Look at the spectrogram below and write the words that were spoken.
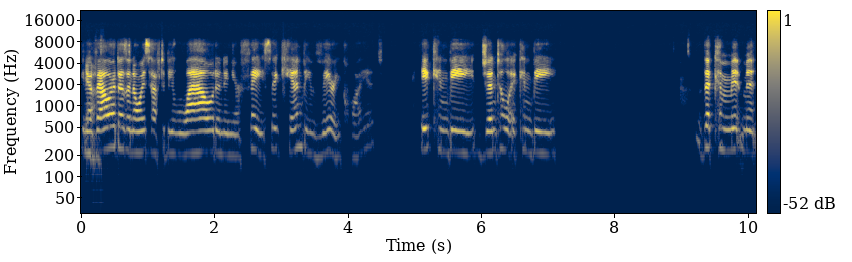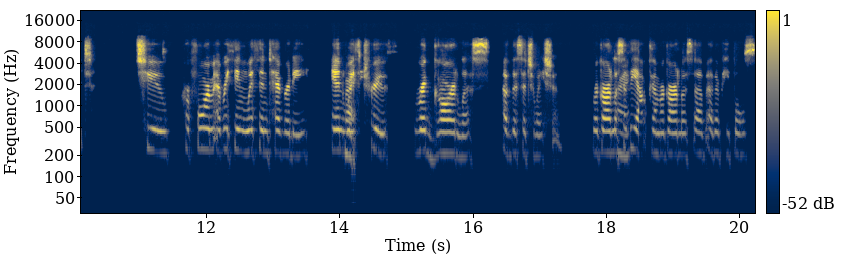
You know, yeah. valor doesn't always have to be loud and in your face. It can be very quiet. It can be gentle. It can be the commitment to perform everything with integrity and right. with truth, regardless of the situation, regardless right. of the outcome, regardless of other people's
